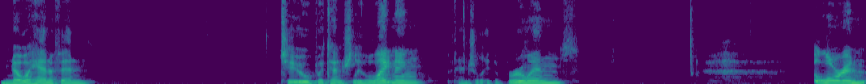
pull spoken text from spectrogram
Noah Hanifin to potentially the Lightning, potentially the Bruins. Lauren,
